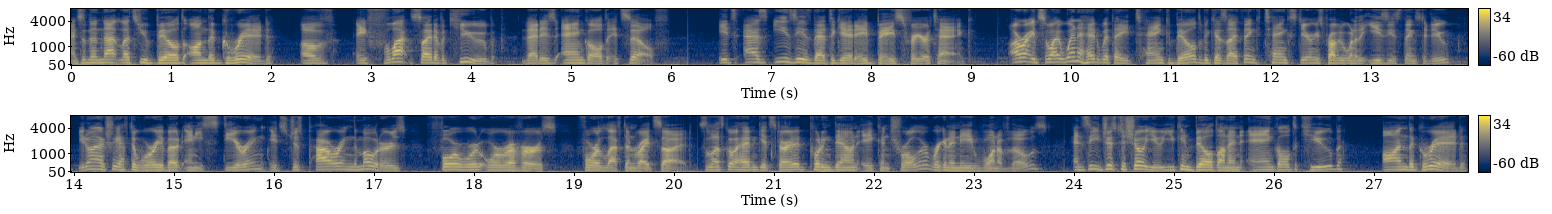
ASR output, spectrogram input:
And so then that lets you build on the grid of a flat side of a cube that is angled itself. It's as easy as that to get a base for your tank. Alright, so I went ahead with a tank build because I think tank steering is probably one of the easiest things to do. You don't actually have to worry about any steering, it's just powering the motors forward or reverse for left and right side. So let's go ahead and get started putting down a controller. We're going to need one of those. And see, just to show you, you can build on an angled cube on the grid,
